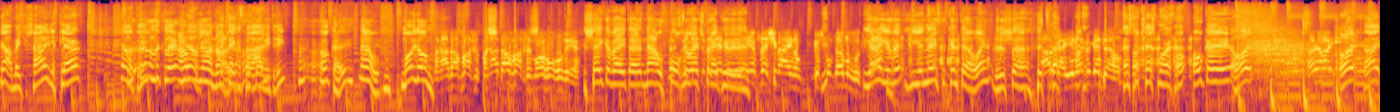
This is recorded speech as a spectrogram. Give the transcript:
ja, een beetje saai, Leclerc. Ja, 3. Leclerc, oh, ja. nou, ik denk een oké. Ferrari 3. Oké, nou, mooi dan. We gaan het afwachten, we gaan het afwachten morgen ongeveer. Zeker weten. Nou, volgende week we u. weer een flesje wijn op, dus het komt helemaal goed. Ja, je, we- je neef kent tel, hè? Dus, eh, Oké, je neemt ik een tel. En succes morgen. Oké, hoi. Hoi, hoi. Hoi. Hoi.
